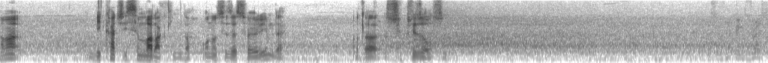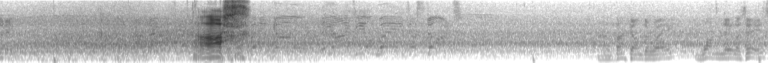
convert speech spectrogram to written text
ama birkaç isim var aklımda. Onu size söyleyeyim de. O da sürpriz olsun. Underway, 1-0 it is.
